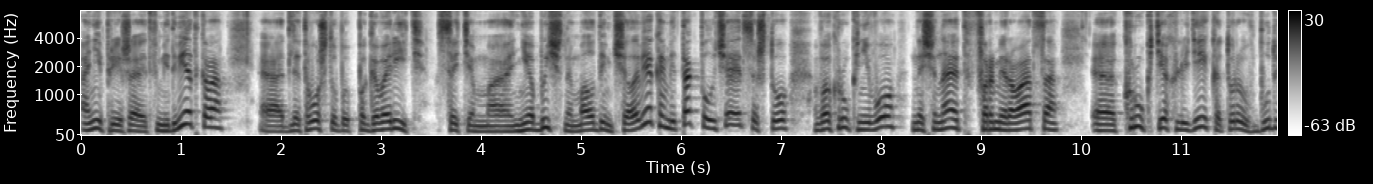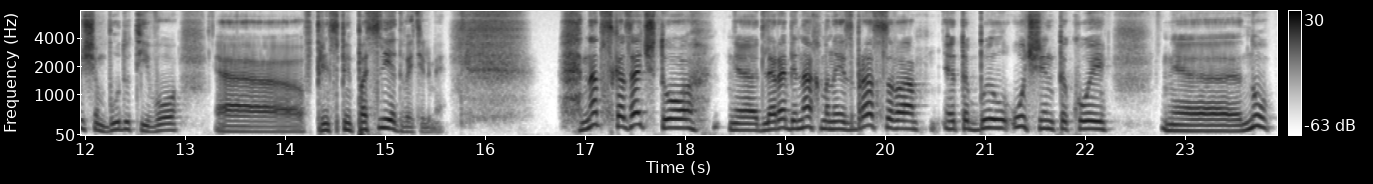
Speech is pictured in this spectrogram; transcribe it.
они приезжают в Медведково для того, чтобы поговорить с этим необычным молодым человеком. И так получается, что вокруг него начинает формироваться э, круг тех людей, которые в будущем будут его, э, в принципе, последователями. Надо сказать, что э, для Раби Нахмана из Брасова это был очень такой, э, ну,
